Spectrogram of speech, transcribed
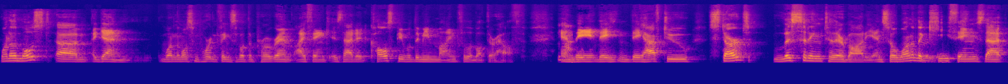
One of the most, um, again, one of the most important things about the program, I think, is that it calls people to be mindful about their health, Yeah. and they they they have to start listening to their body. And so, one of the key things that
